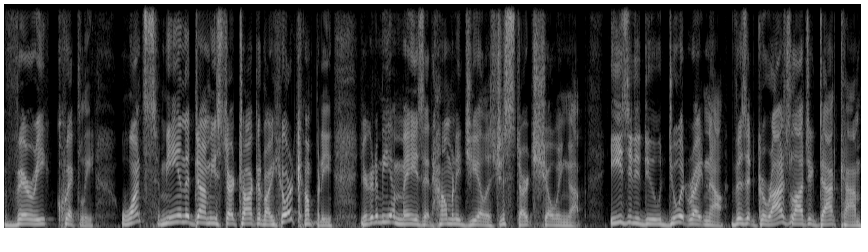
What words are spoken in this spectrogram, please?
very quickly. Once me and the dummies start talking about your company, you're going to be amazed at how many GLs just start showing up. Easy to do. Do it right now. Visit garagelogic.com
